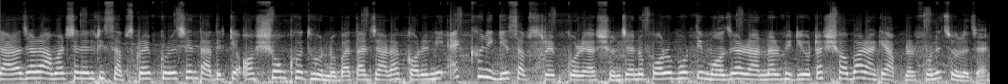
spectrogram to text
যারা যারা আমার চ্যানেলটি সাবস্ক্রাইব করেছেন, তাদেরকে অসংখ্য ধন্যবাদ। আর যারা করেনি এক্ষুনি গিয়ে সাবস্ক্রাইব করে আসুন, যেন পরবর্তী মজার রান্নার ভিডিওটা সবার আগে আপনার ফোনে চলে যায়।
